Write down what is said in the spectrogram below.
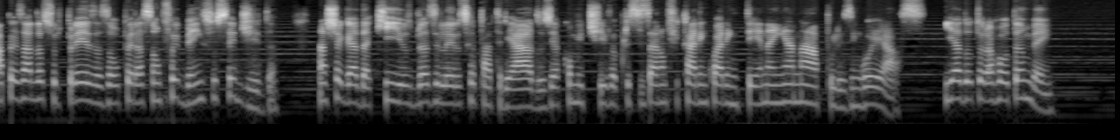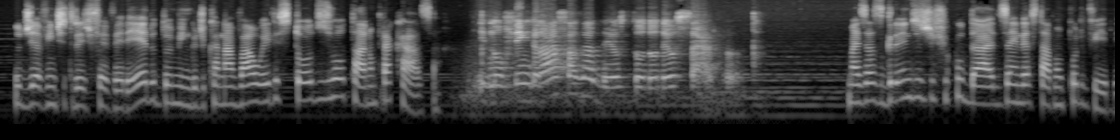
Apesar das surpresas, a operação foi bem sucedida. Na chegada aqui, os brasileiros repatriados e a comitiva precisaram ficar em quarentena em Anápolis, em Goiás. E a doutora Rô também. No dia 23 de fevereiro, domingo de carnaval, eles todos voltaram para casa. E no fim, graças a Deus, tudo deu certo. Mas as grandes dificuldades ainda estavam por vir.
